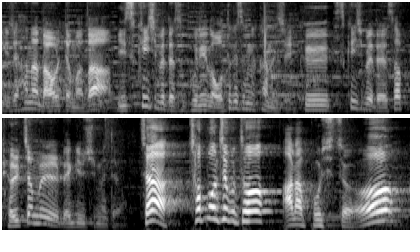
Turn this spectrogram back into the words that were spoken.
네. 이제 하나 나올 때마다 이 스킨십에 대해서 본인은 어떻게 생각하는지 그 스킨십에 대해서 별점을 매겨주시면 돼요. 자, 첫 번째부터 알아보시죠.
